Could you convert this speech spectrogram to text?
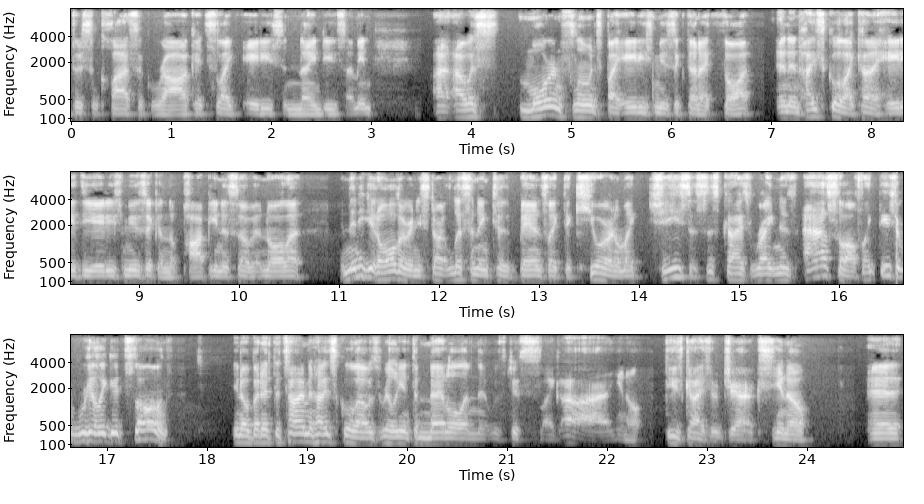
There's some classic rock. It's like 80s and 90s. I mean, I, I was more influenced by 80s music than I thought. And in high school, I kind of hated the 80s music and the poppiness of it and all that. And then you get older and you start listening to bands like The Cure, and I'm like, Jesus, this guy's writing his ass off. Like, these are really good songs. You know, but at the time in high school, I was really into metal, and it was just like, ah, you know, these guys are jerks, you know. And,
